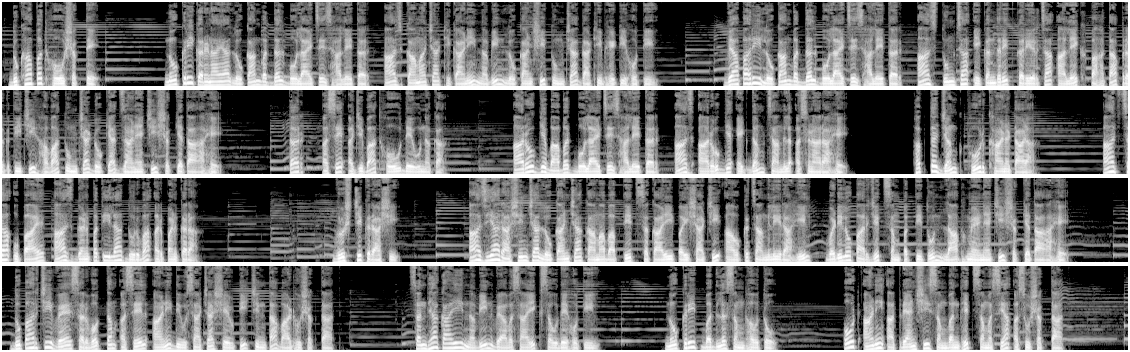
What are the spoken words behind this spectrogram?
दुखापत होऊ शकते. नोकरी करणाऱ्या लोकांबद्दल बोलायचे झाले तर आज कामाच्या ठिकाणी नवीन लोकांशी तुमच्या गाठीभेटी होतील. व्यापारी लोकांबद्दल बोलायचे झाले तर आज तुमचा एकंदरीत करिअरचा आलेख पाहता प्रगतीची हवा तुमच्या डोक्यात जाण्याची शक्यता आहे. तर असे अजिबात होऊ देऊ नका. आरोग्यबाबत बोलायचे झाले तर आज आरोग्य एकदम चांगलं असणार आहे. फक्त जंक फूड खाणं टाळा. आजचा उपाय आज गणपतीला दुर्वा अर्पण करा. वृश्चिक राशी. आज या राशींच्या लोकांच्या कामाबाबतीत सकाळी पैशाची आवक चांगली राहील वडिलोपार्जित संपत्तीतून लाभ मिळण्याची शक्यता आहे. दुपारची वेळ सर्वोत्तम असेल आणि दिवसाच्या शेवटी चिंता वाढू शकतात. संध्याकाळी नवीन व्यावसायिक सौदे होतील. नोकरीत बदल संभवतो. पोट आणि आतड्यांशी संबंधित समस्या असू शकतात.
